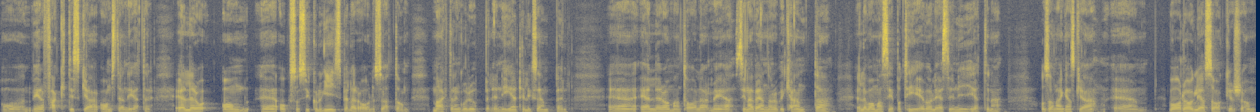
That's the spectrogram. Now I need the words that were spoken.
och mer faktiska omständigheter. Eller om eh, också psykologi spelar roll, så att om marknaden går upp eller ner till exempel. Eh, eller om man talar med sina vänner och bekanta eller vad man ser på TV och läser i nyheterna. Och sådana ganska eh, vardagliga saker som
